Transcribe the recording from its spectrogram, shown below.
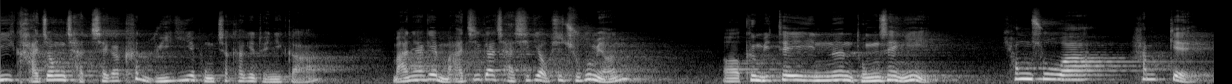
이 가정 자체가 큰 위기에 봉착하게 되니까 만약에 마지가 자식이 없이 죽으면 어, 그 밑에 있는 동생이 형수와 함께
